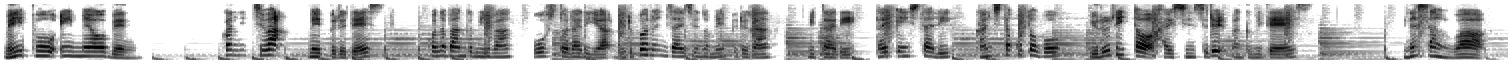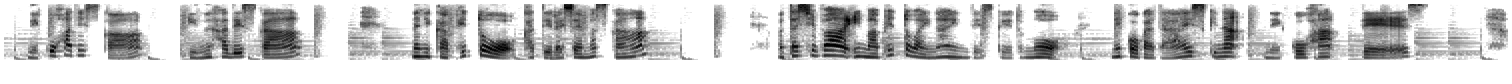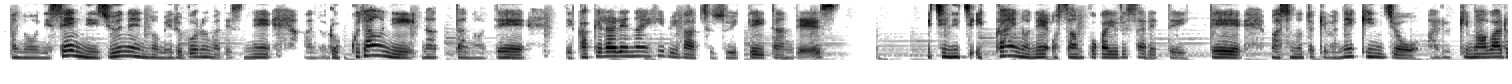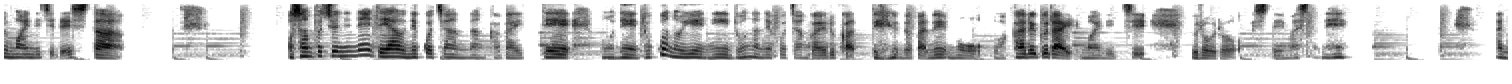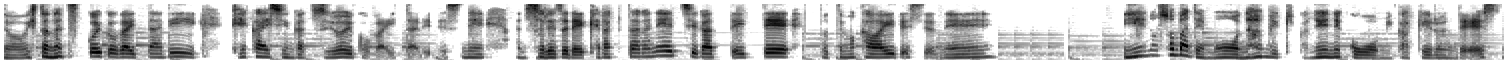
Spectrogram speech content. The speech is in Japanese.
メイプル in Melbourne こんにちは、メイプルです。この番組はオーストラリア・メルボルン在住のメイプルが見たり体験したり感じたことをゆるりと配信する番組です。皆さんは猫派ですか？犬派ですか？何かペットを飼っていらっしゃいますか？私は今ペットはいないんですけれども、猫が大好きな猫派です。あの、2020年のメルボルンはですね、あの、ロックダウンになったので、出かけられない日々が続いていたんです。1日1回のね、お散歩が許されていて、まあその時はね、近所を歩き回る毎日でした。お散歩中にね、出会う猫ちゃんなんかがいて、もうね、どこの家にどんな猫ちゃんがいるかっていうのがね、もうわかるぐらい毎日うろうろしていましたね。あの、人懐っこい子がいたり、警戒心が強い子がいたりですね。あの、それぞれキャラクターがね、違っていて、とっても可愛いですよね。家のそばでも何匹かね、猫を見かけるんです。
